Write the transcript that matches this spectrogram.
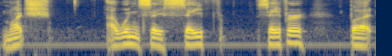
much, I wouldn't say safe, safer, but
